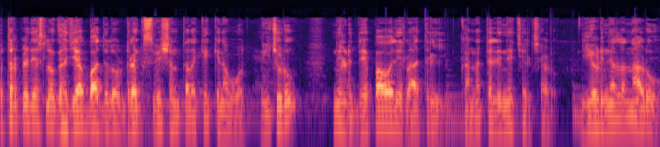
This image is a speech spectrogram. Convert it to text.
ఉత్తరప్రదేశ్లో ఘజియాబాద్లో డ్రగ్స్ విషయం తలకెక్కిన ఓ నీచుడు నేడు దీపావళి రాత్రి కన్నతల్లినే చేర్చాడు. ఏడు నెలల నాడు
